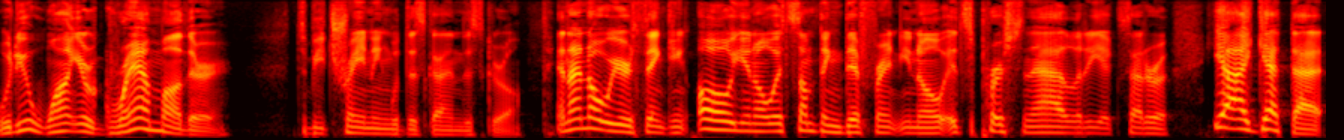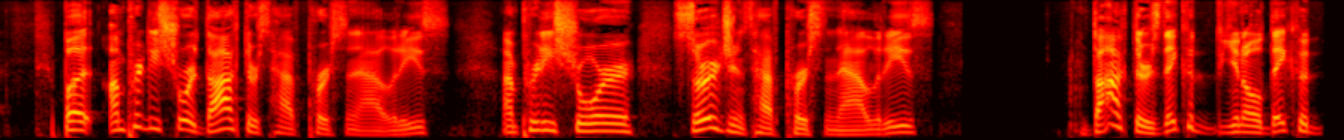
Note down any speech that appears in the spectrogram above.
Would you want your grandmother to be training with this guy and this girl. And i know what you're thinking oh you know it's something different you know it's personality etc yeah i get that. But i'm pretty sure doctors have personalities. I'm pretty sure surgeons have personalities. Doctors they could you know they could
